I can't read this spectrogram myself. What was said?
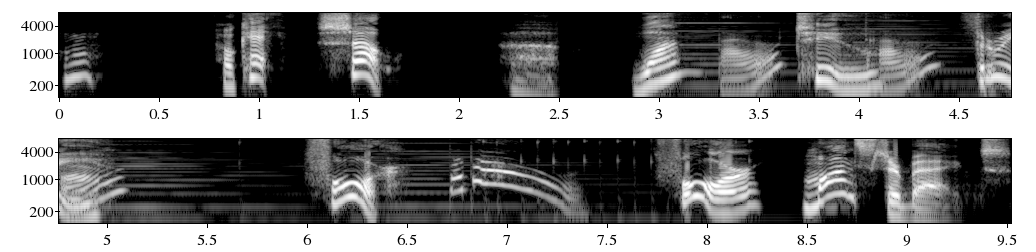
Hmm. Okay, so uh, one, two, three, four. Four monster bags.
